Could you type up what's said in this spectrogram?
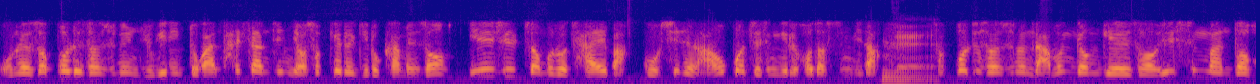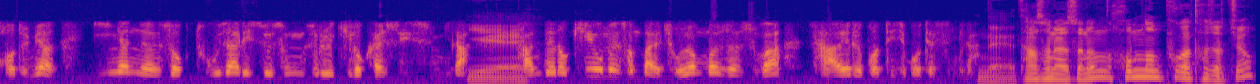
오늘 서폴리 선수는 6이닝 동안 탈삼진 6개를 기록하면서 1실점으로 잘 맞고 시즌 9번째 승리를 거뒀습니다. 네. 서폴리 선수는 남은 경기에서 1승만 더 거두면 2년 연속 두 자릿수 승수를 기록할 수 있습니다. 예. 반대로 키움은 선발 조영건 선수가 4회를 버티지 못했습니다. 네. 타선에서는 홈런포가 터졌죠?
